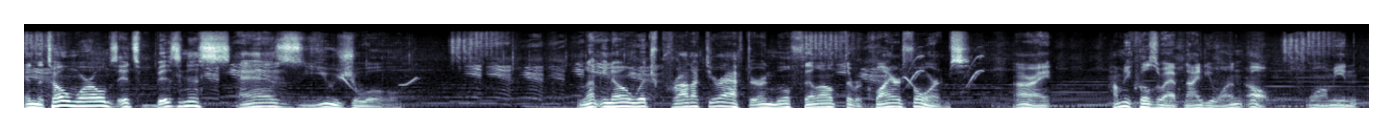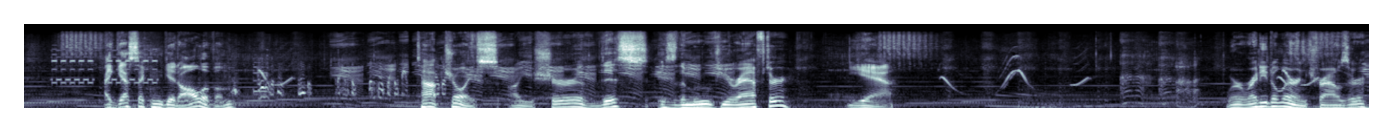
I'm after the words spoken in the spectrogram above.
In the Tome Worlds, it's business as usual. Let me know which product you're after and we'll fill out the required forms. Alright. How many quills do I have? 91? Oh, well, I mean, I guess I can get all of them. Top choice. Are you sure this is the move you're after? Yeah. We're ready to learn, Trowzer.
